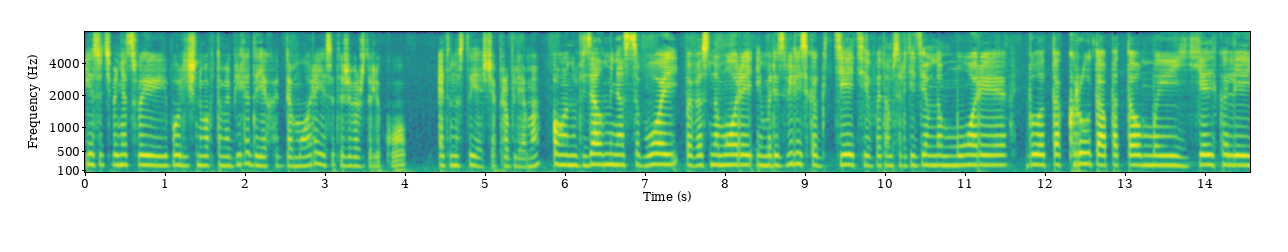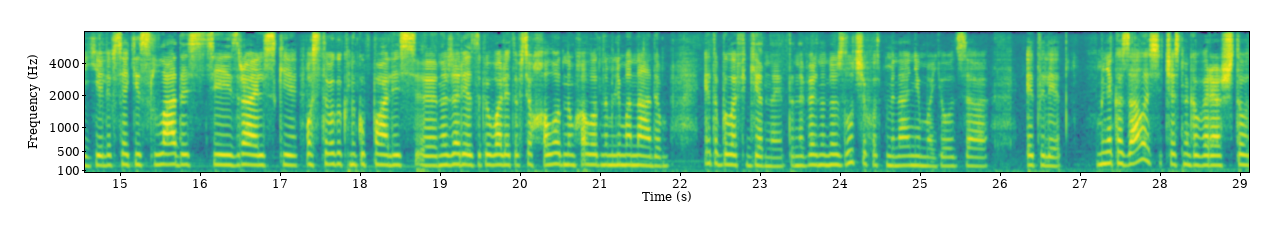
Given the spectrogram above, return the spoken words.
Если у тебя нет своего личного автомобиля, доехать до моря, если ты живешь далеко, это настоящая проблема. Он взял меня с собой, повез на море, и мы резвились как дети в этом Средиземном море. Было так круто, а потом мы ехали, ели всякие сладости израильские. После того, как накупались э, на жаре, запивали это все холодным-холодным лимонадом. Это было офигенно. Это, наверное, одно из лучших воспоминаний мое за это лет. Мне казалось, честно говоря, что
